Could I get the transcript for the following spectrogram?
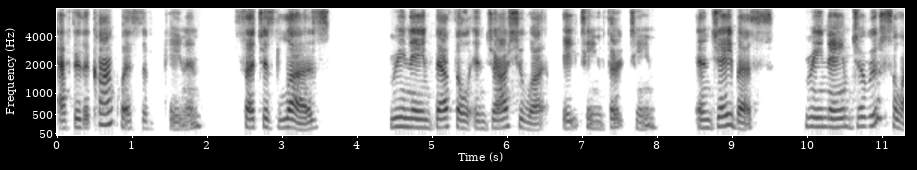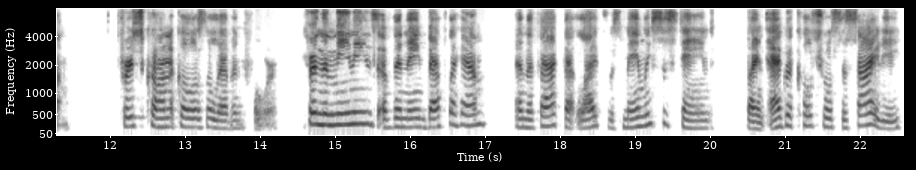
after the conquest of Canaan, such as Luz, renamed Bethel in Joshua 1813, and Jebus, renamed Jerusalem, First Chronicles 11:4. From the meanings of the name Bethlehem and the fact that life was mainly sustained by an agricultural society,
